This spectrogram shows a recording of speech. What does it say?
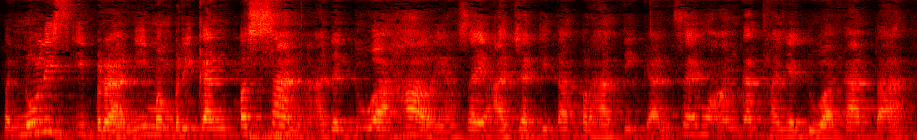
penulis Ibrani memberikan pesan ada dua hal yang saya ajak kita perhatikan. Saya mau angkat hanya dua kata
